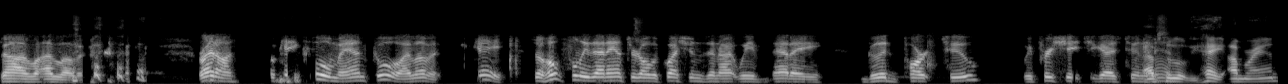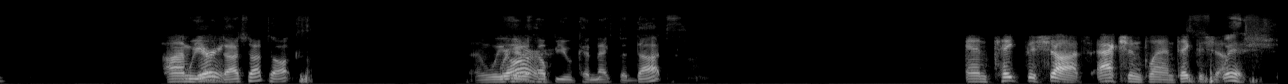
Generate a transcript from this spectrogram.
no, I, I love it. right on. Okay, cool, man. Cool. I love it. Okay, so hopefully that answered all the questions, and I, we've had a good part two. We appreciate you guys tuning in. Absolutely. Hey, I'm Rand. I'm we Gary, are Dot Shot Talks. and we We're here to help you connect the dots. And take the shots. Action plan. Take the shots. Wish.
